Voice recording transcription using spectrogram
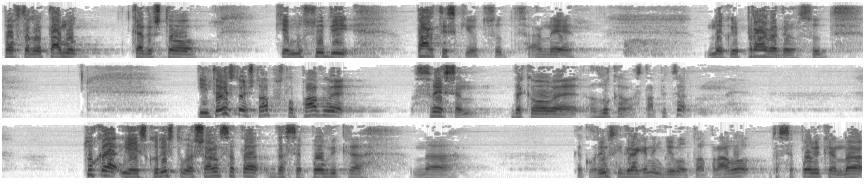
повторно таму каде што ќе му суди партискиот суд, а не некој праведен суд. Интересно е што апостол Павле свесен дека ова е лукава стапица, тука ја искористува шансата да се повика на, како римски граѓанин го имал тоа право, да се повика на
